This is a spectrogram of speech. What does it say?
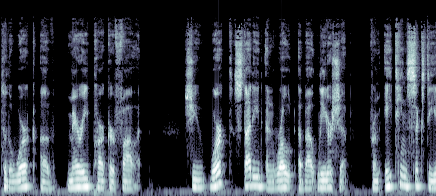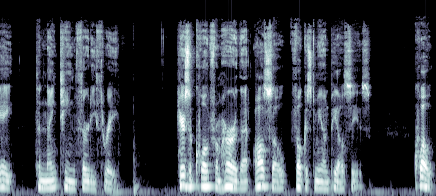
to the work of Mary Parker Follett. She worked, studied, and wrote about leadership from 1868 to 1933. Here's a quote from her that also focused me on PLCs. Quote,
